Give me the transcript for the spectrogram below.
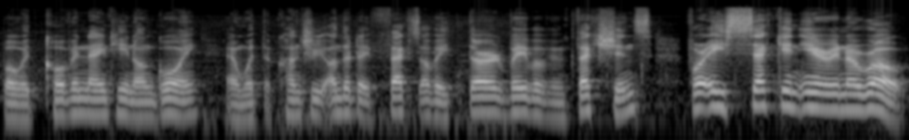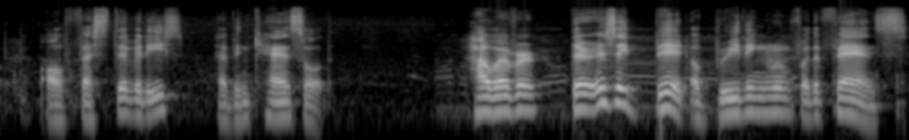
But with COVID-19 ongoing and with the country under the effects of a third wave of infections for a second year in a row, all festivities have been cancelled. However, there is a bit of breathing room for the fans.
